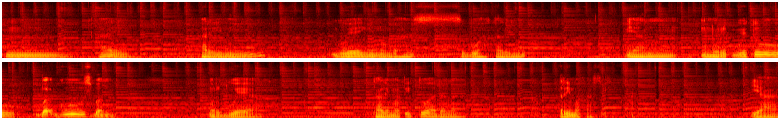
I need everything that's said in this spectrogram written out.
Hmm, hai. Hari ini gue ingin membahas sebuah kalimat yang menurut gue tuh bagus banget. Menurut gue ya. Kalimat itu adalah terima kasih. Ya,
